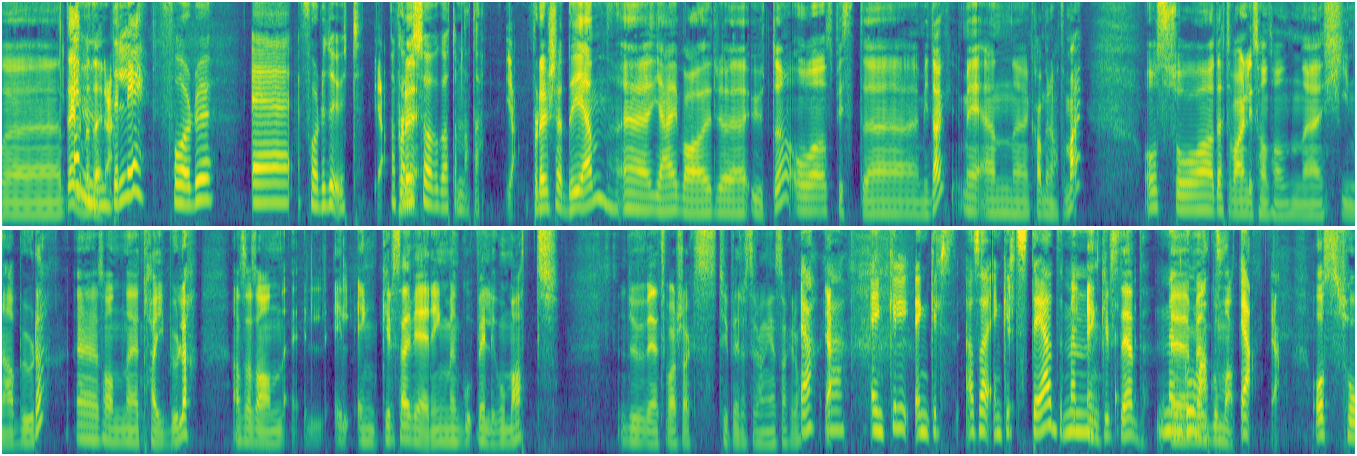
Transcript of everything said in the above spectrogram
dele dele med dere. Endelig får du, eh, får du det ut. Ja, Nå kan det- du sove godt om natta. Ja, for det skjedde igjen. Eh, Jeg var eh, ute og spiste middag med en eh, kamerat av meg. Og så Dette var en litt sånn, sånn eh, kinabule. eh, Sånn eh, thaibule. Altså sånn enkel servering, men go veldig god mat. Du vet hva slags type restaurant jeg snakker om? Ja, ja. Enkel, enkel, altså enkelt sted, men, Enkelt sted, men eh, god mat. god mat. Ja. Og så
